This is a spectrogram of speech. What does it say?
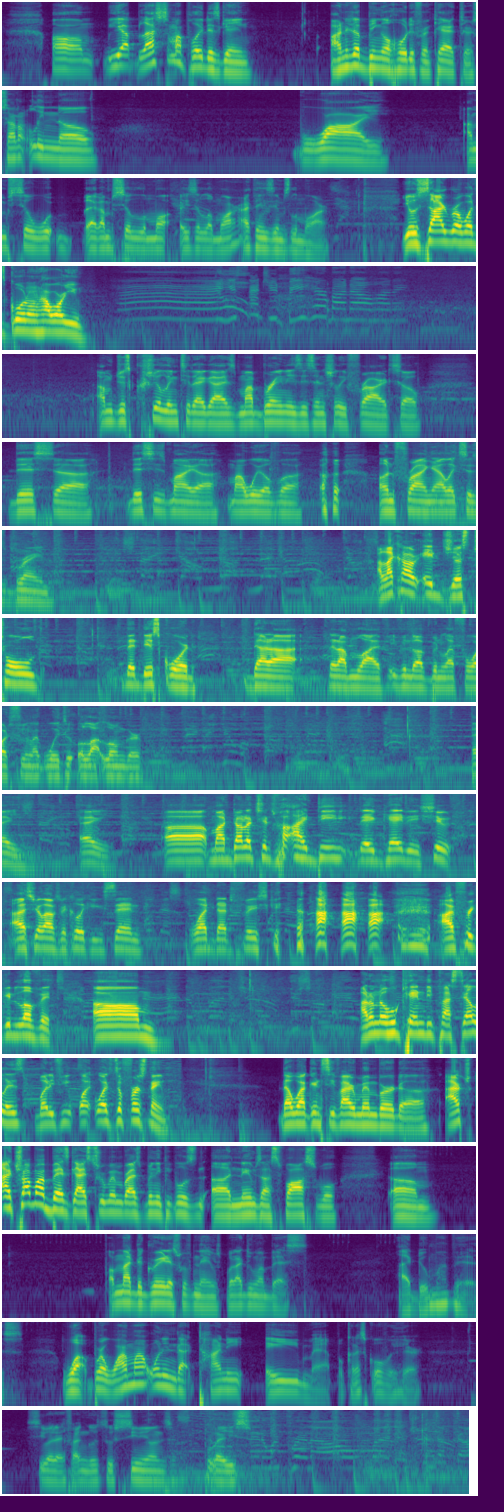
Um. Yeah. Last time I played this game, I ended up being a whole different character, so I don't really know why I'm still like I'm still Lamar. Is it Lamar? I think his name's Lamar. Yo, Zyra, what's going on? How are you? Hey, you said you'd be here by now, honey. I'm just chilling today, guys. My brain is essentially fried, so this uh, this is my uh, my way of uh, unfrying Alex's brain. I like how it just told the Discord that uh that I'm live, even though I've been live for what feeling like way too a lot longer. Hey, hey. Uh my daughter changed my ID, they gave it. Shoot. I still have to clicking send. What that fish I freaking love it. Um I don't know who Candy Pastel is, but if you what, what's the first name? That way I can see if I remembered. Uh, I I try my best, guys, to remember as many people's uh, names as possible. Um, I'm not the greatest with names, but I do my best. I do my best. What, bro? Why am I wanting that tiny A map? Okay, let's go over here. See what if I can go to Simeon's place.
